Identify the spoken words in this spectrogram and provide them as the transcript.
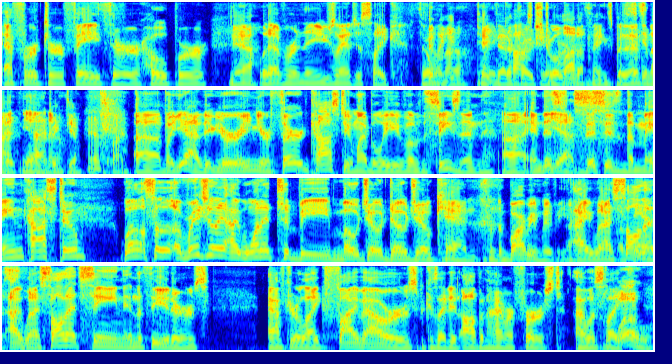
effort or faith or hope or Yeah. whatever, and then usually I just like throw on like a take that approach to a lot of things, but that's not. Yeah, not a big deal. That's fine. Uh, but yeah, you're in your third costume, I believe, of the season, uh, and this Yes. this is the main costume. Well, so originally I wanted to be Mojo Dojo Ken from the Barbie movie. I when I saw that I when I saw that scene in the theaters after like five hours because I did Oppenheimer first, I was like Whoa.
